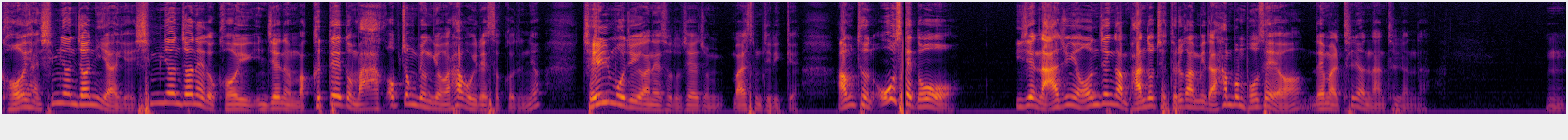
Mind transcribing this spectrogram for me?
거의 한 10년 전 이야기예요. 10년 전에도 거의 이제는 막 그때도 막 업종 변경을 하고 이랬었거든요. 제일 모직 안에서도 제가 좀 말씀드릴게요. 아무튼 옷에도 이제 나중에 언젠간 반도체 들어갑니다. 한번 보세요. 내 말 틀렸나 안 틀렸나. 음.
